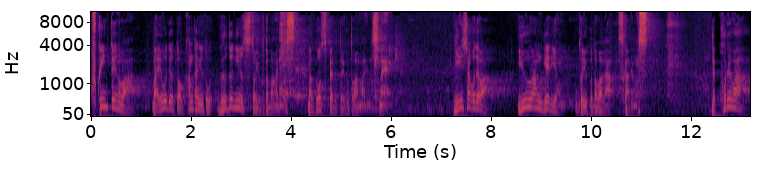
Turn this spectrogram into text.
福音というのは、まあ、英語で言うと簡単に言うとグッドニュースという言葉があります、まあ、ゴスペルという言葉もありますね。ギリシャ語ではユーアンゲリオンという言葉が使われます。でこれは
